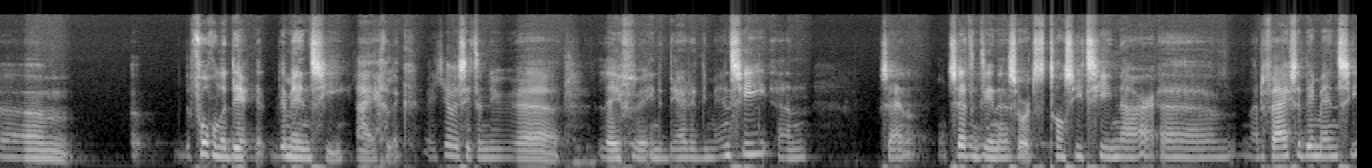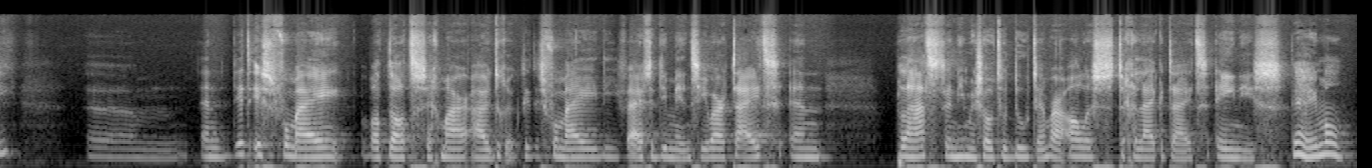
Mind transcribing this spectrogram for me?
um, de volgende di dimensie eigenlijk. Weet je, we zitten nu, uh, leven we in de derde dimensie en zijn ontzettend in een soort transitie naar, eh, naar de vijfde dimensie. Ehm, en dit is voor mij wat dat zeg maar uitdrukt. Dit is voor mij die vijfde dimensie waar tijd en plaats er niet meer zo toe doet en waar alles tegelijkertijd één is. De hemel.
